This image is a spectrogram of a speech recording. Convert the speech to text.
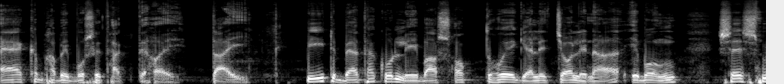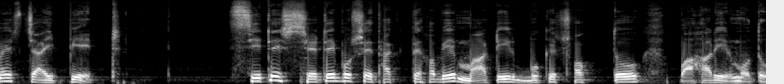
একভাবে বসে থাকতে হয়, তাই। পিঠ ব্যথা করলে বা শক্ত হয়ে গেলে চলে না এবং শেষমেশ চাই পেট। সিটে সেটে বসে থাকতে হবে মাটির বুকে শক্ত পাহাড়ের মতো।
